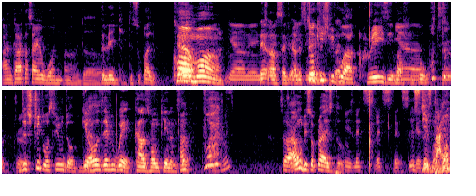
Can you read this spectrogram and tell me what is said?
And Galatasaray won uh, the The league. the Super League. Come on, Yeah, man. They are always sexual- and crazy. it's Turkish people are crazy about Yeah, football. What True, true. the? The street was filled up, girls everywhere. Cars honking and stuff. What? So I won't be surprised though. Yes, let's let's let's Let's get just dive.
